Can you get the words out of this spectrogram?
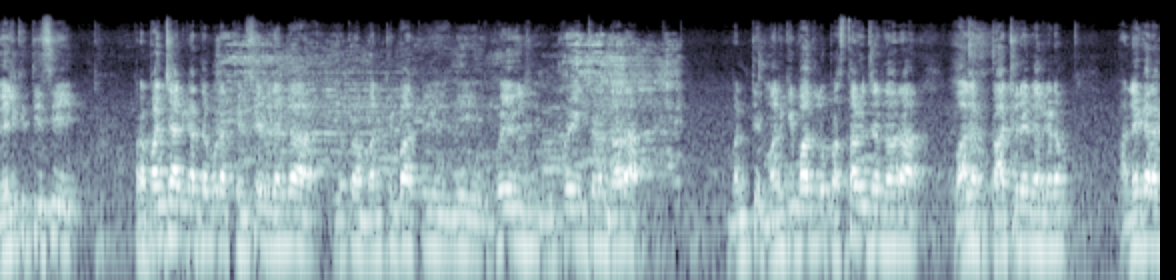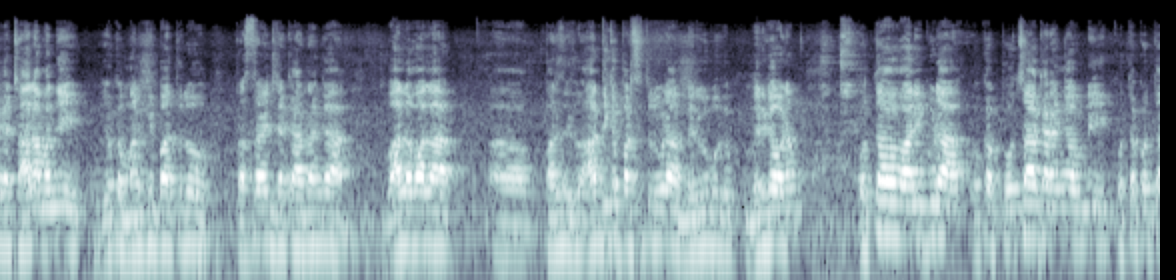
వెలికి తీసి ప్రపంచానికి అంతా కూడా తెలిసే విధంగా ఈ యొక్క మన్ కీ బాత్ని ఉపయోగించి ఉపయోగించడం ద్వారా మన్ మన్ కీ బాత్లో ప్రస్తావించడం ద్వారా వాళ్ళకు ప్రాచుర్యం కలగడం. అనేక రకాల చాలామంది ఈ యొక్క మన్ కీ బాత్లో ప్రస్తావించిన కారణంగా వాళ్ళ వాళ్ళ పరిస్థితి ఆర్థిక పరిస్థితులు కూడా మెరుగు మెరుగవడం. కొత్త వారికి కూడా ఒక ప్రోత్సాహకరంగా ఉండి కొత్త కొత్త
